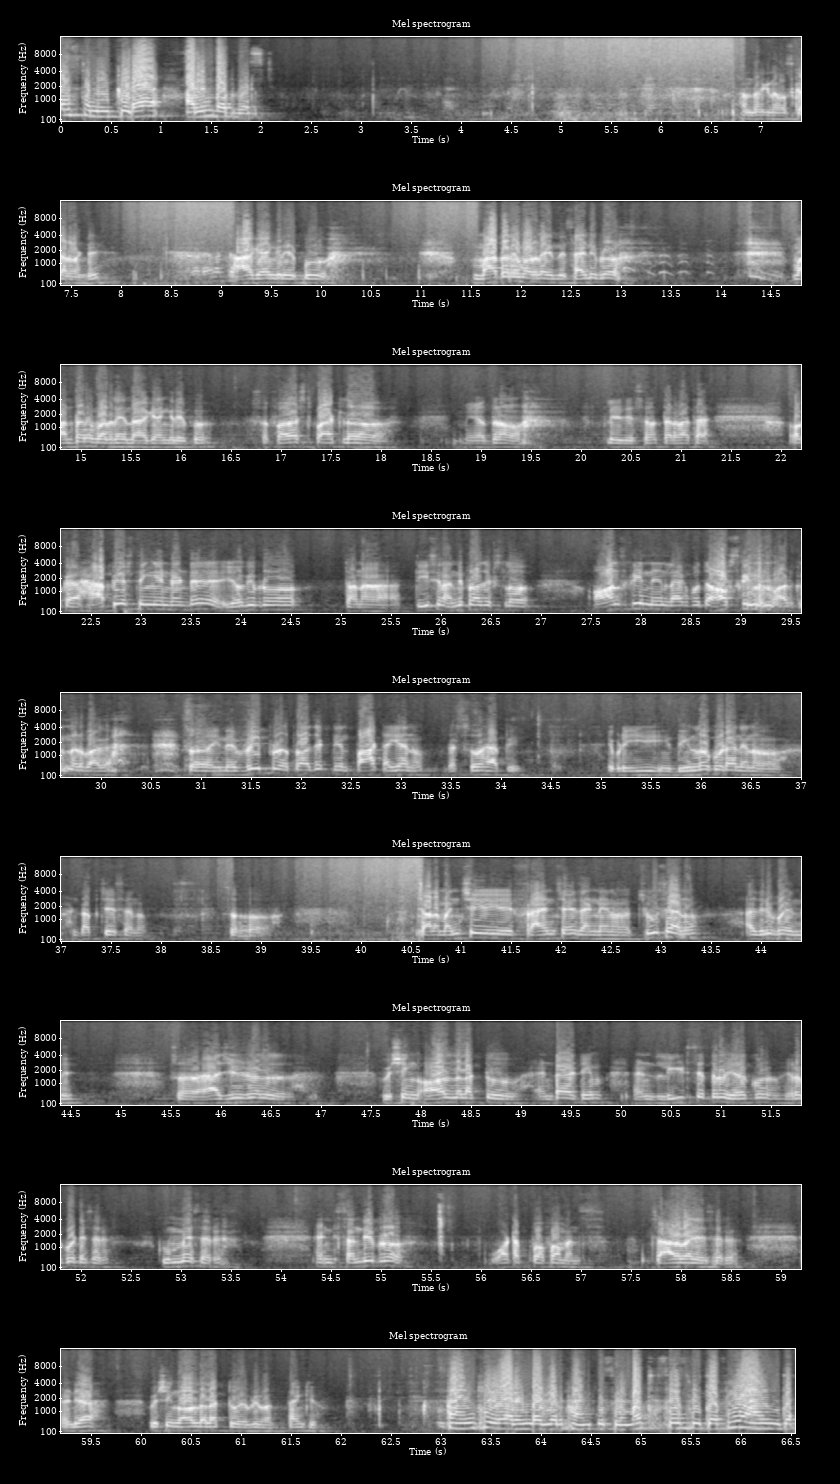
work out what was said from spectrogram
Best మీకు కూడా అరుణ్ బాబు గారు. అందరికి నమస్కారం అండి. ఆ గ్యాంగ్ రేపు మాతోనే మొదలైంది. శాండీ బ్రో మనతోనే మొదలైంది ఆ గ్యాంగ్ రేపు. సో ఫస్ట్ పార్ట్లో మేమిద్దరం ప్లే చేసాం తర్వాత ఒక హ్యాపీయెస్ట్ థింగ్ ఏంటంటే యోగి బ్రో తన తీసిన అన్ని ప్రాజెక్ట్స్లో ఆన్ స్క్రీన్ నేను లేకపోతే ఆఫ్ స్క్రీన్ నన్ను వాడుకున్నాడు బాగా. సో ఇన్ ఎవ్రీ ప్రాజెక్ట్ నేను పార్ట్ అయ్యాను. దట్స్ సో హ్యాపీ ఇప్పుడు ఈ దీనిలో కూడా నేను డబ్ చేశాను. సో చాలా మంచి ఫ్రాంచైజ్ అండ్ నేను చూశాను. అదిరిపోయింది. So as usual wishing all the luck to entire team and leads ఇద్దరు ఎరగొ ఎరగొట్టేశారు. కుమ్మేశారు. And Sandeep bro what a performance చాలా బాగా చేశారు. And ya wishing all the luck to everyone thank you thank you Arun Babu garu. Thank you so much so sweet of you and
